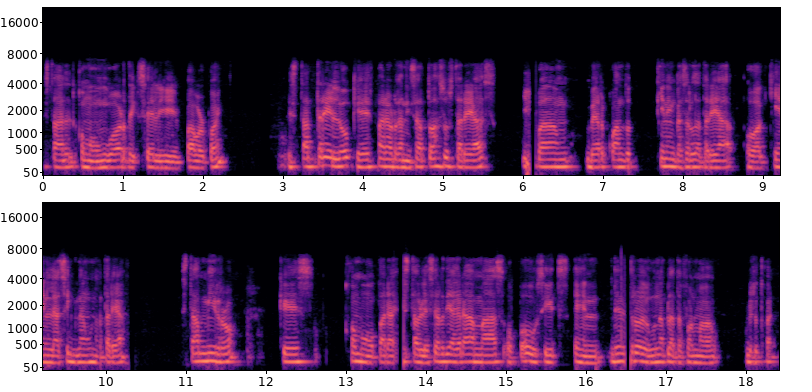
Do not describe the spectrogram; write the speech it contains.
Está como un Word, Excel y PowerPoint. Está Trello, que es para organizar todas sus tareas y puedan ver cuándo tienen que hacer la tarea o a quién le asignan una tarea. Está Miro, que es como para establecer diagramas o posits en, dentro de una plataforma virtual.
